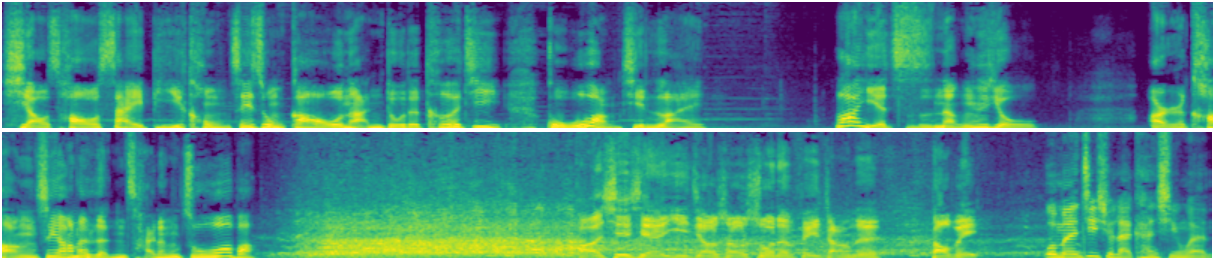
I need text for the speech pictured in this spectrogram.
小抄塞鼻孔这种高难度的特技，古往今来，那也只能有尔康这样的人才能做吧。好，谢谢易教授说的非常的到位。我们继续来看新闻，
